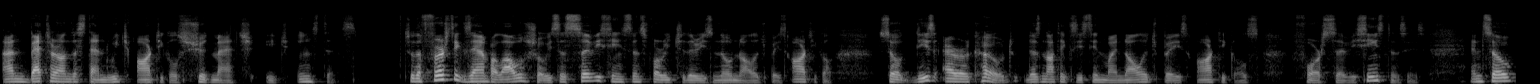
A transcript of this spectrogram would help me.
and better understand which articles should match each instance. So the first example I will show is a service instance for which there is no knowledge base article. So this error code does not exist in my knowledge base articles for service instances. And so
